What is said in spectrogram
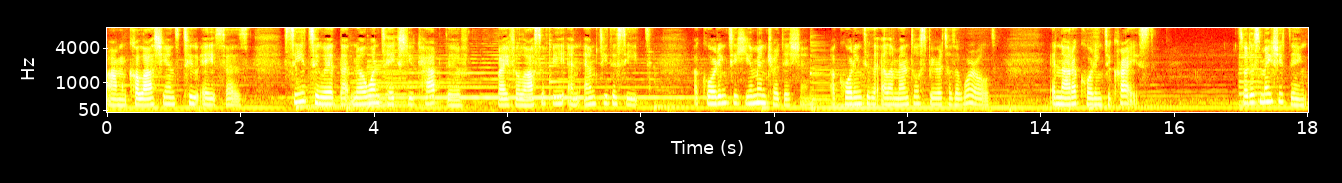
um, Colossians 2 8 says, See to it that no one takes you captive by philosophy and empty deceit according to human tradition, according to the elemental spirits of the world, and not according to Christ. So this makes you think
